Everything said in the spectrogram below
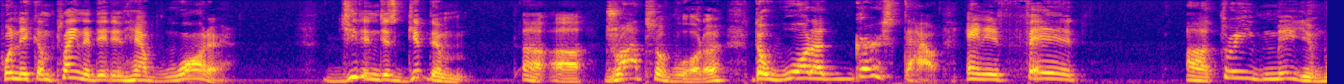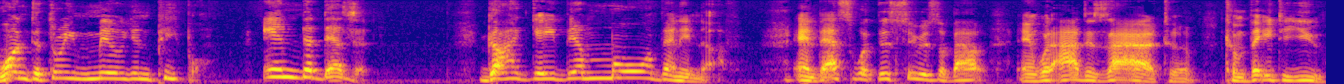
When they complained that they didn't have water, He didn't just give them uh, uh, drops of water, the water gushed out and it fed uh, three million, one to three million people in the desert. God gave them more than enough. And that's what this series is about, and what I desire to convey to you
